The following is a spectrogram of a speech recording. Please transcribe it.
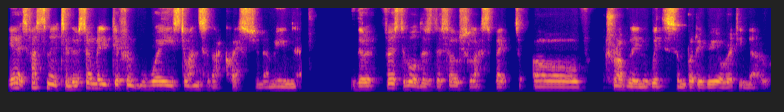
Yeah, it's fascinating. There's so many different ways to answer that question. I mean, the, first of all, there's the social aspect of traveling with somebody we already know.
